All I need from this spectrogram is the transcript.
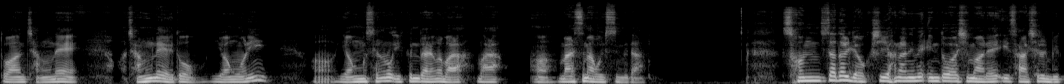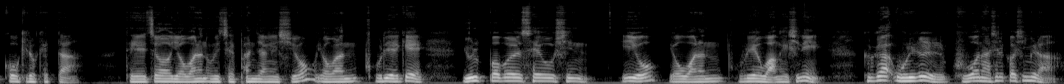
또한 장래 장래에도 영원히 어, 영생으로 이끈다는 걸 말, 말, 어, 말씀하고 있습니다. 선지자들 역시 하나님의 인도하심 아래 이 사실을 믿고 기록했다. 대저 여호와는 우리 재판장이시요 여호와는 우리에게 율법을 세우신 이요 여호와는 우리의 왕이시니 그가 우리를 구원하실 것임이라.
